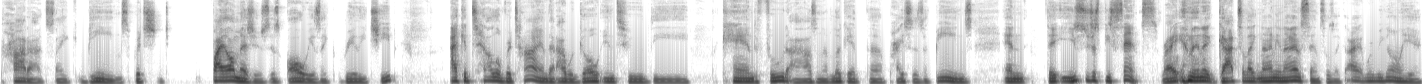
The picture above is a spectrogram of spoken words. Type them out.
products like beans, which by all measures is always like really cheap, I could tell over time that I would go into the canned food aisles and I'd look at the prices of beans and they used to just be cents, right? And then it got to like 99 cents. I was like, all right, where we going here?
